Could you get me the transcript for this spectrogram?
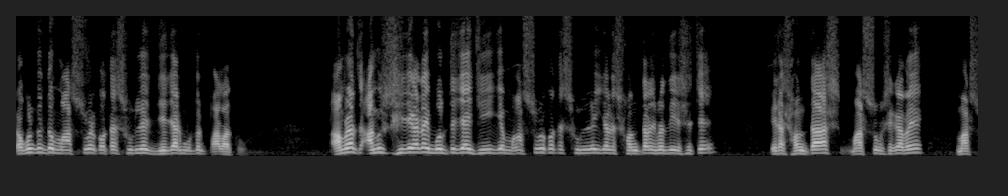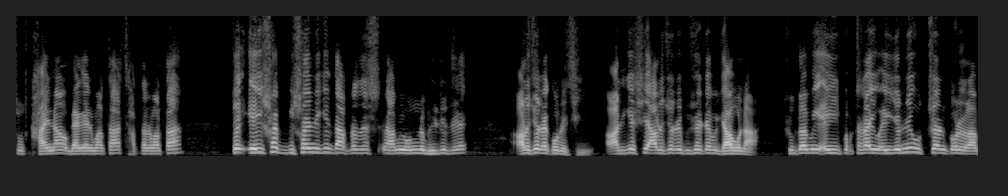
তখন কিন্তু মাশরুমের কথা শুনলে যে যার মতন পালাতো। আমরা, আমি সেই জায়গাটাই বলতে চাইছি যে মাশরুমের কথা শুনলেই যারা সন্ত্রাসবাদী এসেছে এটা সন্ত্রাস, মাশরুম শেখাবে, মাশরুম খায় না, ব্যাঙের মাথা, ছাতার মাথা। তো এইসব বিষয় নিয়ে কিন্তু আপনাদের আমি অন্য ভিডিওতে আলোচনা করেছি। আজকে সেই আলোচনার বিষয়টা আমি যাব না। শুধু আমি এই কথাটাই, এই জন্যই উচ্চারণ করলাম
